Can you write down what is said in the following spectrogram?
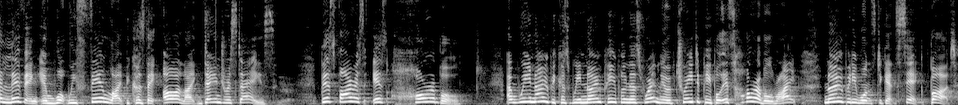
are living in what we feel like, because they are like, dangerous days. Yeah. This virus is horrible. And we know because we know people in this room who have treated people. It's horrible, right? Nobody wants to get sick. But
